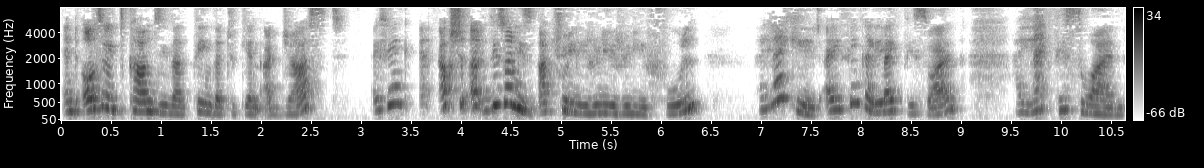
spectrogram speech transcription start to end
And also it comes with a thing that you can adjust. I think actually uh, this one is actually really really full. I like it. I think I like this one. I like this one.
